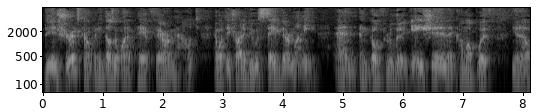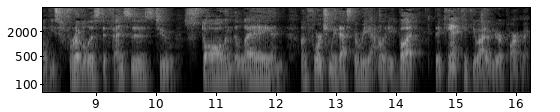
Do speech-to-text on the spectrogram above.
the insurance company doesn't want to pay a fair amount. And what they try to do is save their money and, and go through litigation and come up with, you know, these frivolous defenses to stall and delay. And unfortunately, that's the reality. But they can't kick you out of your apartment.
